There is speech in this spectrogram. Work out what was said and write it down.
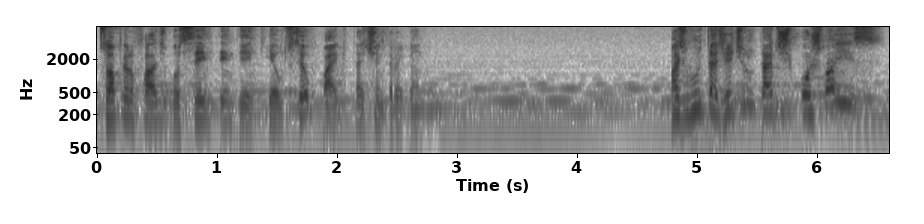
Só pelo fato de você entender que é o seu pai que está te entregando. Mas muita gente não está disposto a isso.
